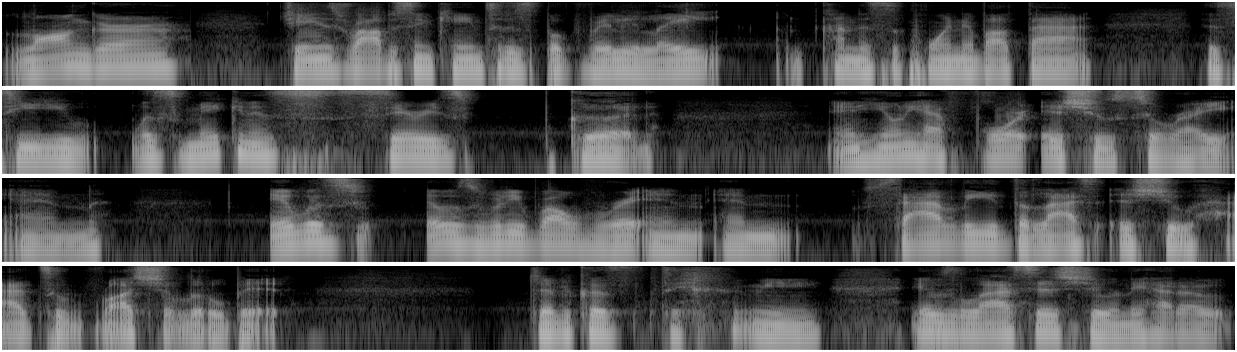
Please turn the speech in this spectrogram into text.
longer. James Robinson came to this book really late. I'm kind of disappointed about that, because he was making his series good and he only had four issues to write, and it was it was really well written, and sadly the last issue had to rush a little bit, just because they, I mean it was the last issue, and they had to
